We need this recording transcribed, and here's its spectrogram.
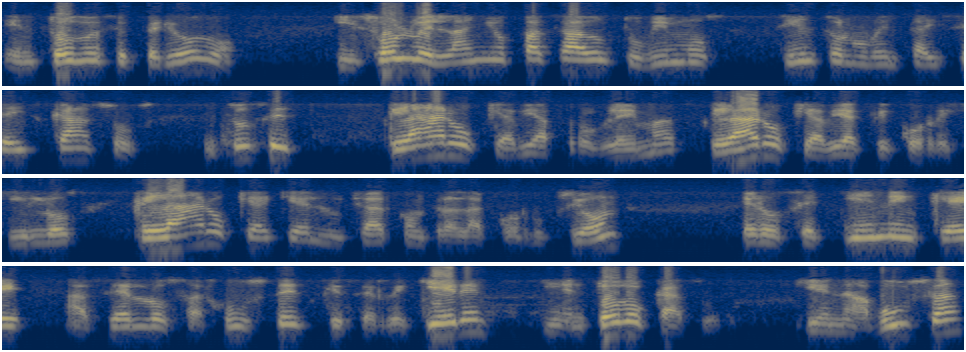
en todo ese periodo. Y solo el año pasado tuvimos 196 casos. Entonces, claro que había problemas, claro que había que corregirlos, claro que hay que luchar contra la corrupción, pero se tienen que hacer los ajustes que se requieren y en todo caso, quien abusa,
